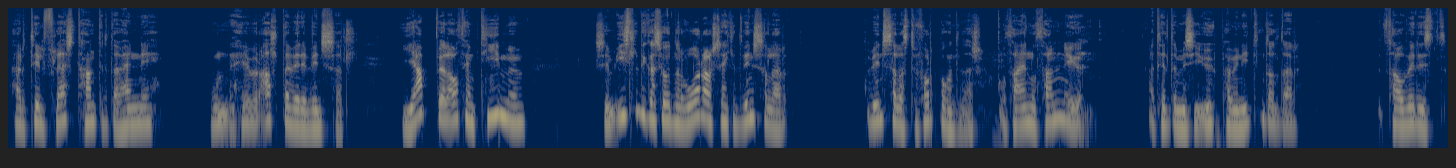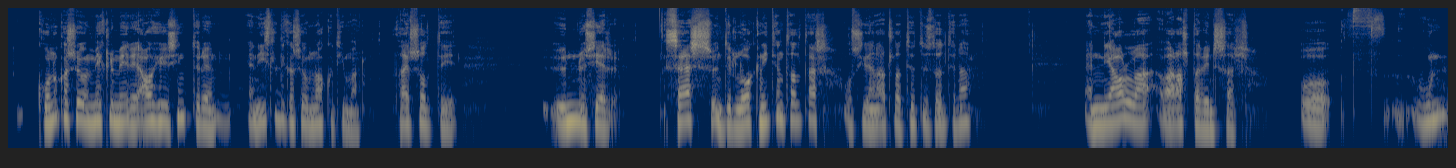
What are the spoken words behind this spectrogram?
það er til flest handrit af henni hún hefur alltaf verið vinsall jafnvel á þeim tímum sem Íslandikasjóðunar voru alls ekkit vinsalar vinsalastu fórbókundinar og það er nú þannig að til dæmis í upphafi 19. aldar þá verðist konungasögum miklu meiri áhugið síndur en, en Íslandikasögum nokkuð tíman það er svolítið unnu sér sess undir lok 19. aldar og síðan alla 20. aldina en Njála var alltaf vinsal og hún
